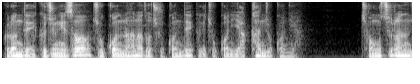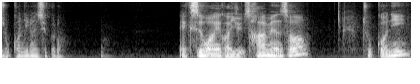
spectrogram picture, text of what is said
그런데 그 중에서 조건을 하나 더 줄 건데 그게 조건이 약한 조건이야. 정수라는 조건 이런 식으로. X, y가 4하면서 조건이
